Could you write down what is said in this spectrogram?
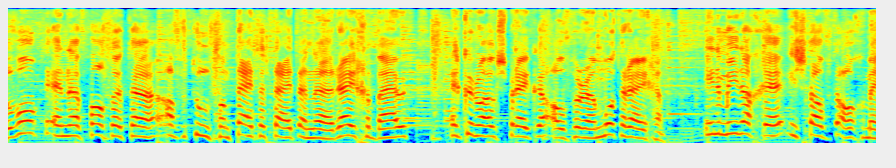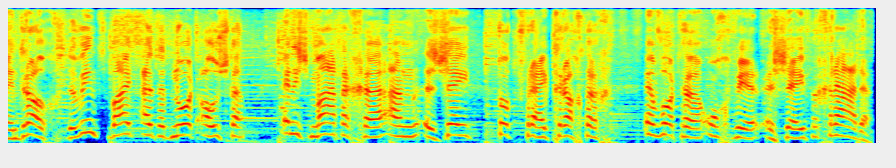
bewolkt en valt het af en toe van tijd tot tijd een regenbui. En kunnen we ook spreken over motregen. In de middag is het over het algemeen droog. De wind waait uit het noordoosten en is matig aan zee tot vrij krachtig... en wordt ongeveer 7 graden.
